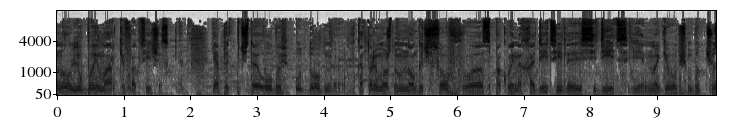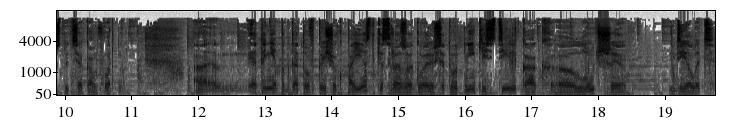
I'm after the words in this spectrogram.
ну, любой марки фактически. Я предпочитаю обувь удобную, в которой можно много часов э, спокойно ходить или сидеть, и ноги, в общем, будут чувствовать себя комфортно. А, это не подготовка еще к поездке, сразу оговорюсь. Это вот некий стиль, как э, лучше делать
